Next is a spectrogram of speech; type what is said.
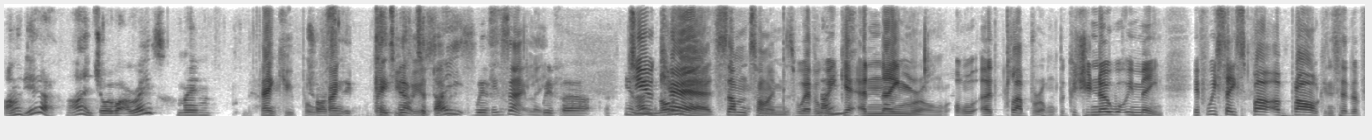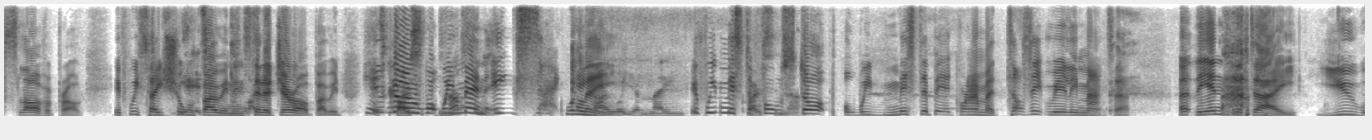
I'm, yeah, I enjoy what I read. I mean, thank you paul thank, to, thank keeps you me up to date with exactly With uh, you Do know, you care sometimes whether we get a name wrong or a club wrong? Because you know what we mean. If we say Sparta Prague instead of Slavia Prague, if we say Sean Yeah, Bowen close. instead of Jarrod Bowen, Yeah, you know what we meant. Exactly. We know what you mean. If we missed a full enough. stop or we missed a bit of grammar, does it really matter? At the end of the day, you,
